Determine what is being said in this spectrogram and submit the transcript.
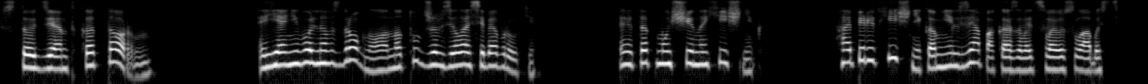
Студентка Торн. Я невольно вздрогнула, но тут же взяла себя в руки. Этот мужчина хищник. А перед хищником нельзя показывать свою слабость.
